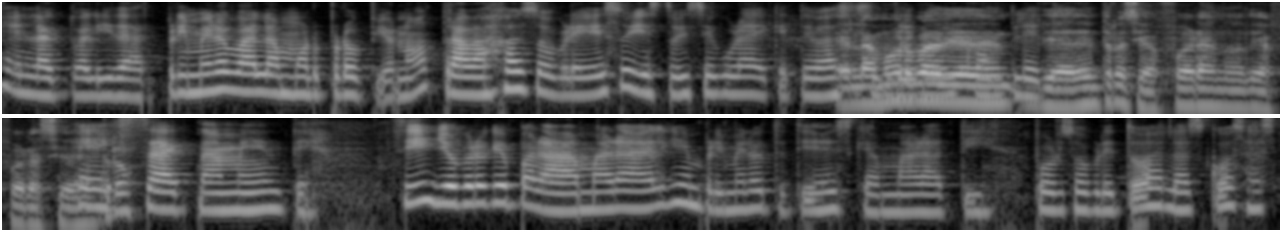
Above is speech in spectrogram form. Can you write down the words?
en la actualidad. Primero va el amor propio, ¿no? Trabaja sobre eso y estoy segura de que te vas a El amor va de, de adentro hacia afuera, no de afuera hacia adentro. Exactamente. Sí, yo creo que para amar a alguien primero te tienes que amar a ti, por sobre todas las cosas.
